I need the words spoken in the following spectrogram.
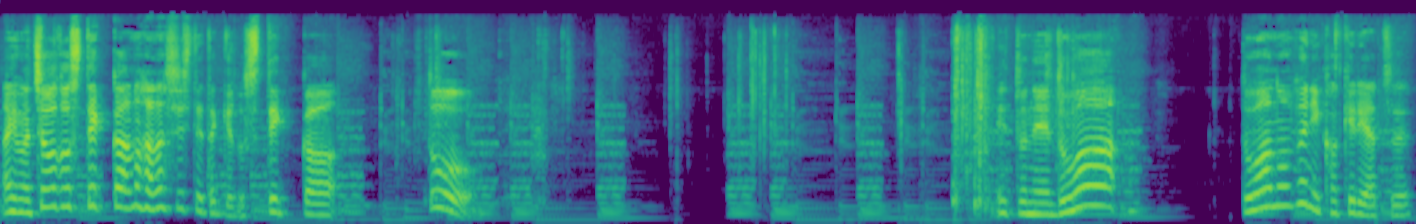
あ、今ちょうどステッカーの話してたけど、ステッカーと、えっとね、ドア、ドアノブにかけるやつ。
